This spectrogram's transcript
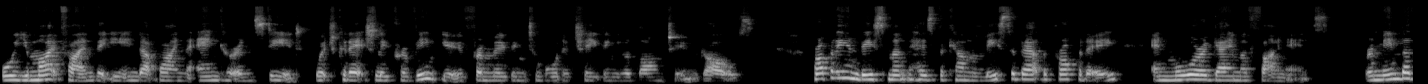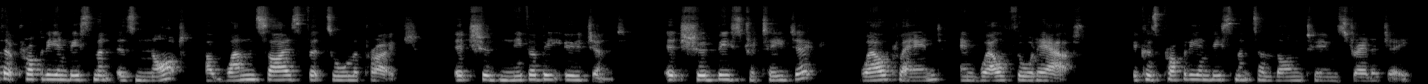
Or you might find that you end up buying the anchor instead, which could actually prevent you from moving toward achieving your long term goals. Property investment has become less about the property and more a game of finance. Remember that property investment is not a one size fits all approach. It should never be urgent. It should be strategic, well planned, and well thought out because property investment's are long term strategy.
